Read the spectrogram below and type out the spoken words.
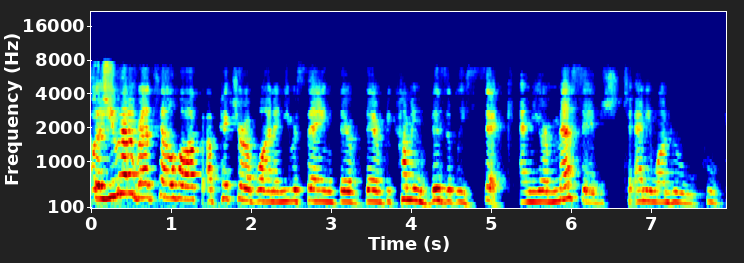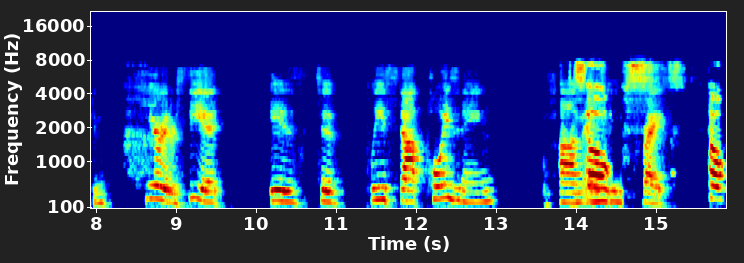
so which- you had a red tail hawk, a picture of one, and you were saying they're they're becoming visibly sick. And your message to anyone who who can hear it or see it is to please stop poisoning. Um, So, using- right. So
